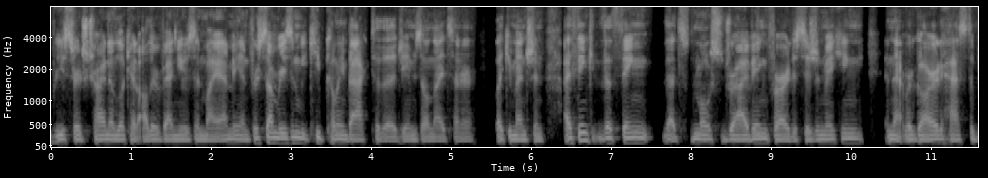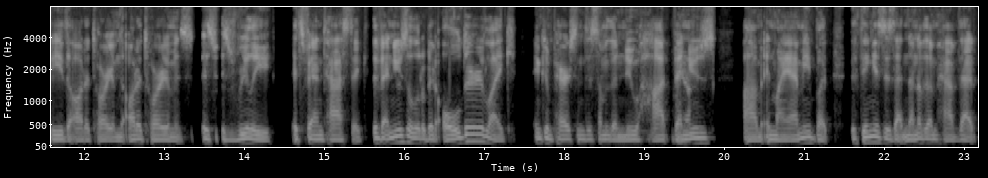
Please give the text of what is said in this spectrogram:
research trying to look at other venues in Miami. And for some reason, we keep coming back to the James L. Knight Center, like you mentioned. I think the thing that's most driving for our decision making in that regard has to be the auditorium. The auditorium is is is really it's fantastic. The venue's a little bit older, like in comparison to some of the new hot venues. Yeah um, in Miami. But the thing is, is that none of them have that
